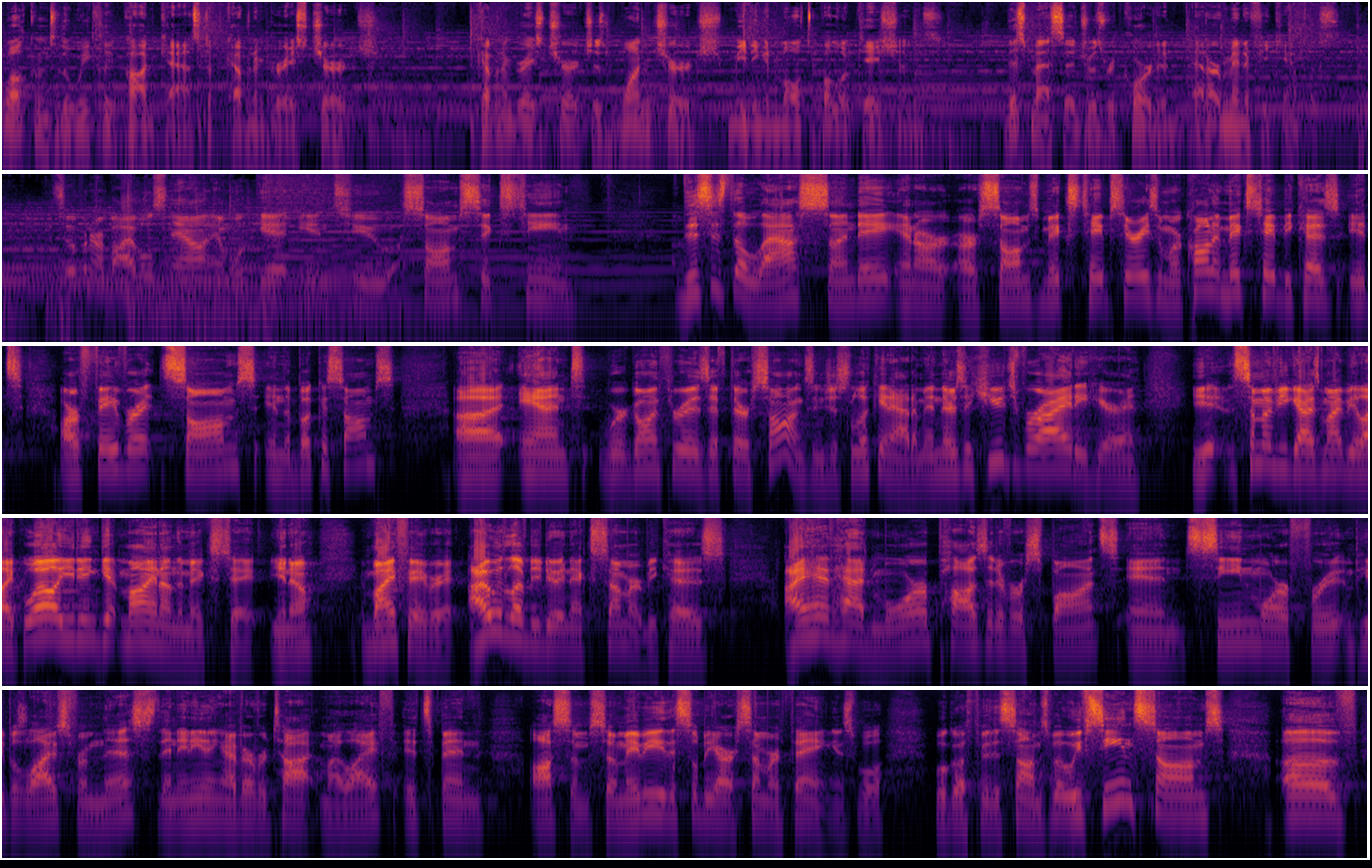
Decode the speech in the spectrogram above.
Welcome to the weekly podcast of Covenant Grace Church. Covenant Grace Church is one church meeting in multiple locations. This message was recorded at our Menifee campus. Let's open our Bibles now and we'll get into Psalm 16. This is the last Sunday in our, our Psalms mixtape series, and we're calling it mixtape because it's our favorite Psalms in the book of Psalms. Uh, and we're going through as if they're songs and just looking at them. And there's a huge variety here. And you, some of you guys might be like, well, you didn't get mine on the mixtape, you know? My favorite. I would love to do it next summer because I have had more positive response and seen more fruit in people's lives from this than anything I've ever taught in my life. It's been awesome. So maybe this will be our summer thing as we'll, we'll go through the Psalms. But we've seen Psalms of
